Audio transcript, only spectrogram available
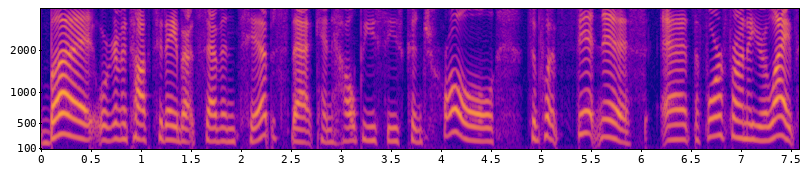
But we're going to talk today about seven tips that can help you seize control to put fitness at the forefront of your life.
